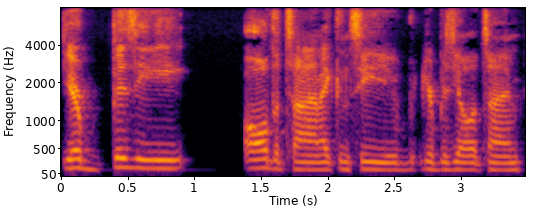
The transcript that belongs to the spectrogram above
You're busy all the time. I can see you. You're busy all the time.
